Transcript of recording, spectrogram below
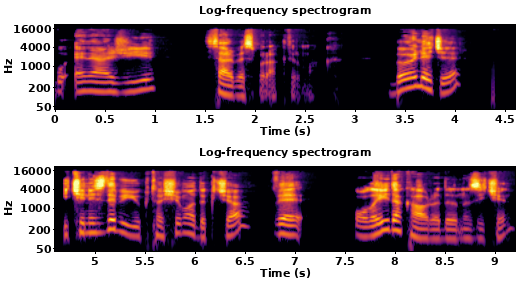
bu enerjiyi serbest bıraktırmak. Böylece içinizde bir yük taşımadıkça ve olayı da kavradığınız için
